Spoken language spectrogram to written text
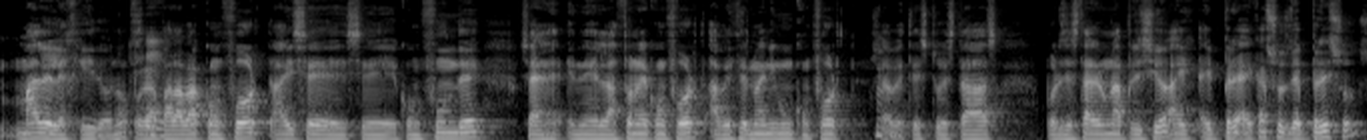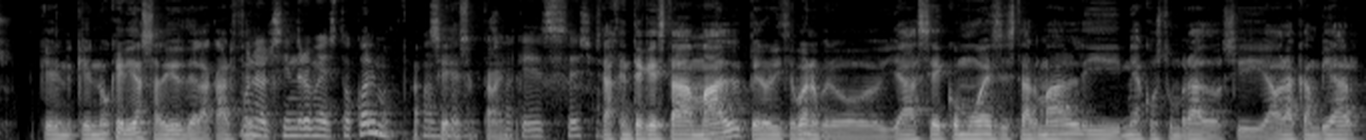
mal elegido, ¿no? Porque la palabra confort ahí se, se, confunde. O sea, en la zona de confort a veces no hay ningún confort. O sea, a mm. veces tú estás, puedes estar en una prisión. Hay, hay, hay casos de presos que, que, no querían salir de la cárcel. Bueno, el síndrome de Estocolmo. Ah, sí, exactamente. O sea, que es eso. O sea, gente que está mal, pero dice, bueno, pero ya sé cómo es estar mal y me he acostumbrado. Si ahora cambiar,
